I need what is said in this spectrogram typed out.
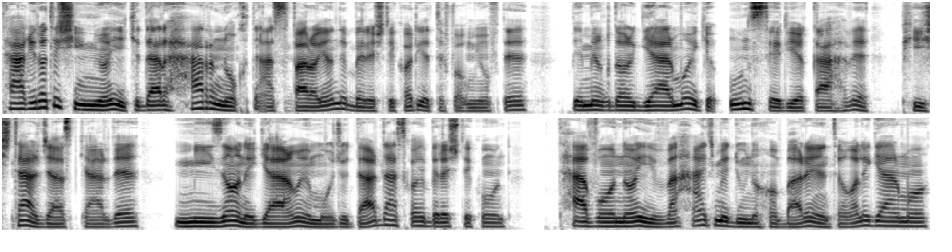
تغییرات شیمیایی که در هر نقطه از فرایند برشتکاری اتفاق میفته به مقدار گرمایی که اون سری قهوه پیشتر جذب کرده میزان گرمای موجود در دستگاه برشته کن توانایی و حجم دونه ها برای انتقال گرما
